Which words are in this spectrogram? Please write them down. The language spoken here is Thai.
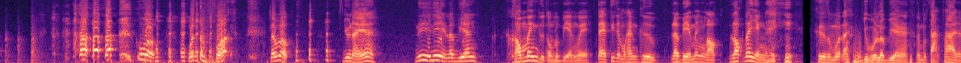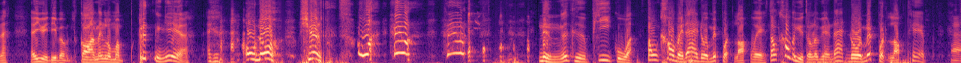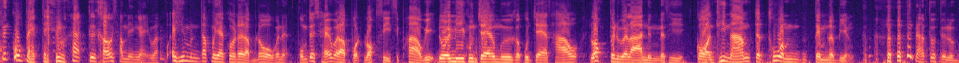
กูแบบ what the fuck แล้วแบบอยู่ไหนอะนี่นี่ระเบียง เขาแม่งอยู่ตรงระเบียงเว้ย แต่ที่สำคัญคือระเบียงแม่งล็อก ล็อกได้ยังไง คือสมมติอะอยู่บนระเบียงอะสมมติตากผ้าอยู่นะ แล้วอยู่ดีแบบกรอนแม่งลงมากรึกอย่างเงี้ยอะโอ้ no shit what hell hell หนึ่งก็คือพี่กูอะต้องเข้าไปได้โดยไม่ปลดล็อกเว้ยต้องเข้าไปอยู่ตรงระเบียงได้โดยไม่ปลดล็อกเทพอ่าซึ่งกูแปลกใจมากคือเขาทำยังไงวะไอ้ที่มันนักมายากลระดับโลกวะเนี่ยผมจะใช้เวลาปลดล็อก 45 วิ โดยมีกุญแจมือกับกุญแจเท้า ล็อกเป็นเวลาหนึ่งนาที ก่อนที่น้ำจะท่วมเต็มระเบียง น้ำท่วมเต็มระเบียง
